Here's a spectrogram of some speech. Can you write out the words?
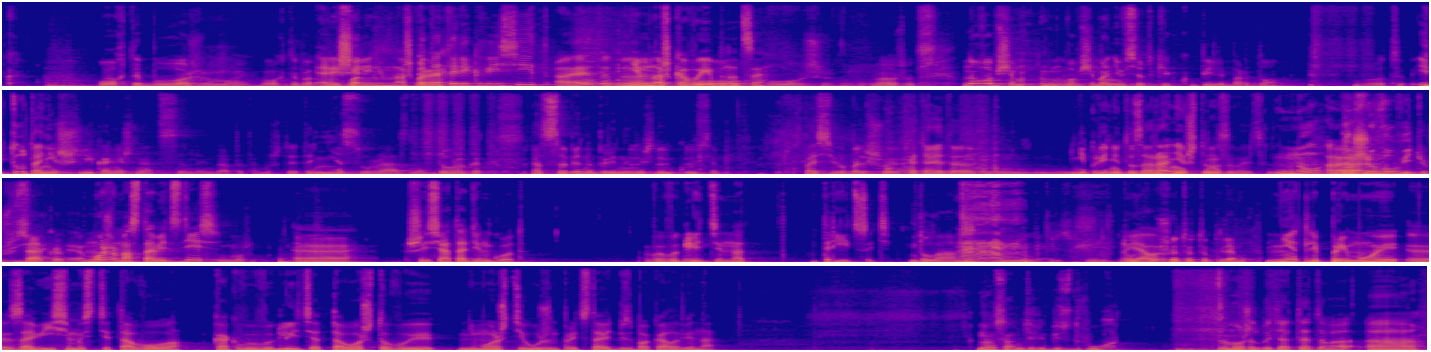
Ох ты, боже мой, ох ты, боже. Решили вот, немножко... Вот это реквизит, а это... Да, немножко выебнуться. О, боже, боже. Ну, в общем, в общем, они все-таки купили Бордо. Вот. И тут они шли, конечно, от цены, да, потому что это несуразно, дорого, особенно при нынешнем курсе. Спасибо большое. Хотя это не принято заранее, что называется. Ну, да, э, ведь уж да. всяко. Можем оставить здесь. Можем. Э, 61 год. Вы выглядите на 30. Да ладно, не 30. Но я... это, это прямо... Нет ли прямой э, зависимости того, как вы выглядите от того, что вы не можете ужин представить без бокала вина? На самом деле без двух. Может быть, от этого. А,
